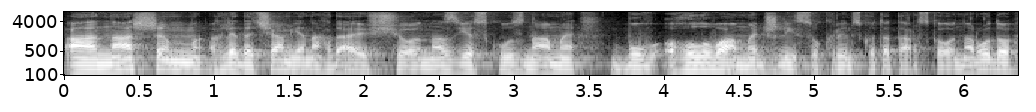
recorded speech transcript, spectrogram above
А нашим глядачам я нагадаю, що на зв'язку з нами був голова меджлісу кримсько-татарського народу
